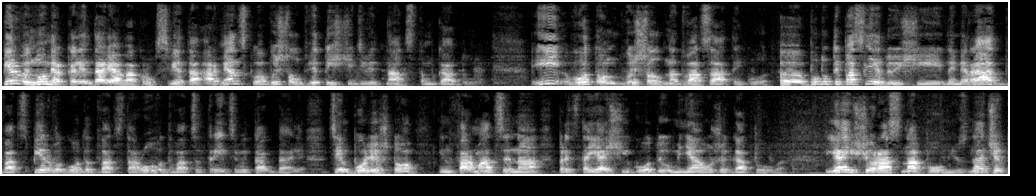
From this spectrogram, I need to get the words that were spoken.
Первый номер календаря «Вокруг света армянского» вышел в 2019 году. И вот он вышел на 20 год. Э, будут и последующие номера 21 года, 22, 23 и так далее. Тем более, что информация на предстоящие годы у меня уже готова. Я еще раз напомню. Значит,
